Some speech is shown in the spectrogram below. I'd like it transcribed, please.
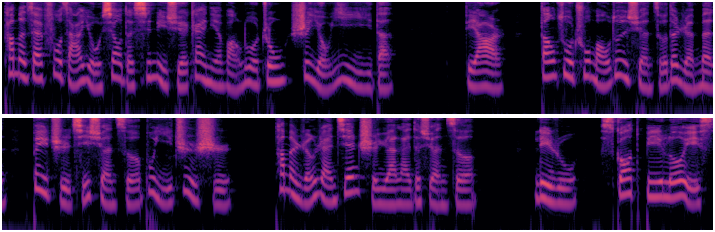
他们在复杂有效的心理学概念网络中是有意义的。第二，当做出矛盾选择的人们被指其选择不一致时，他们仍然坚持原来的选择。例如，Scott B. Lewis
